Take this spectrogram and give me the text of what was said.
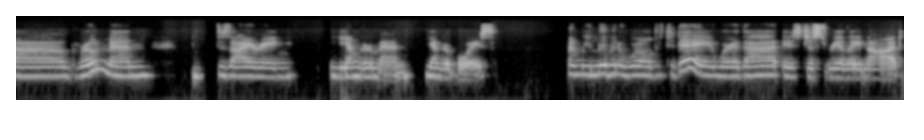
uh, grown men desiring younger men, younger boys? And we live in a world today where that is just really not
